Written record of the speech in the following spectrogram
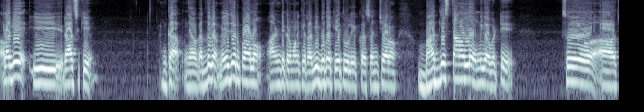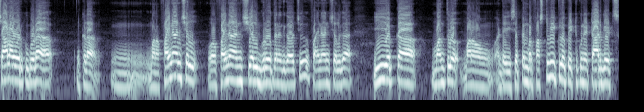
అలాగే ఈ రాశికి ఇంకా పెద్దగా మేజర్ ప్రాబ్లం అంటే ఇక్కడ మనకి రవి బుధ కేతువుల యొక్క సంచారం భాగ్యస్థానంలో ఉంది కాబట్టి సో చాలా వరకు కూడా ఇక్కడ మన ఫైనాన్షియల్ ఫైనాన్షియల్ గ్రోత్ అనేది కావచ్చు ఫైనాన్షియల్గా ఈ యొక్క మంత్లో మనం అంటే ఈ సెప్టెంబర్ ఫస్ట్ వీక్లో పెట్టుకునే టార్గెట్స్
